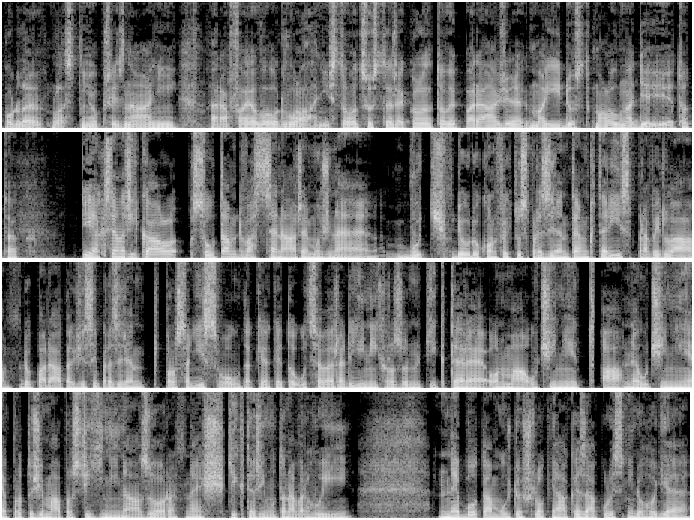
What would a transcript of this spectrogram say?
podle vlastního přiznání Rafajovo odvolání. Z toho, co jste řekl, to vypadá, že mají dost malou naději. Je to tak? Jak jsem říkal, jsou tam dva scénáře možné. Buď jdou do konfliktu s prezidentem, který z pravidla dopadá tak, že si prezident prosadí svou, tak jak je to u celé řady jiných rozhodnutí, které on má učinit a neučiní je, protože má prostě jiný názor než ti, kteří mu to navrhují nebo tam už došlo k nějaké zákulisní dohodě,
